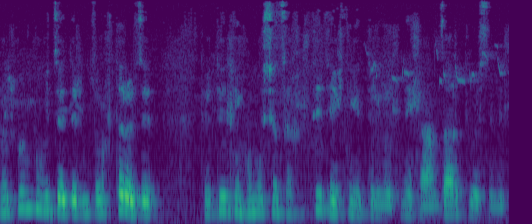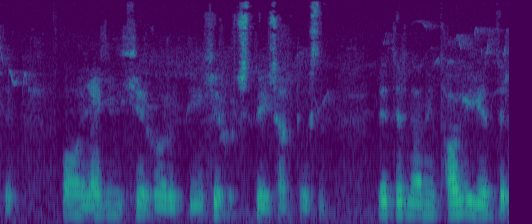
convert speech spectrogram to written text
хөлбөмбөг үзээд ирэн зурагтаар үзээд төдийллийн хүмүүсийн цахилтын техник эдгээр бол нэг анзаардаг байсан билээ. Оо яг инхээр хөөрөгдөг, инхээр хүчтэй гэж харддаг байсан. Тэгээд тэр нэг тоогийг тэр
